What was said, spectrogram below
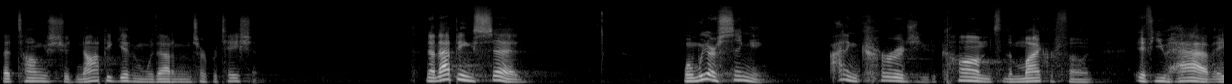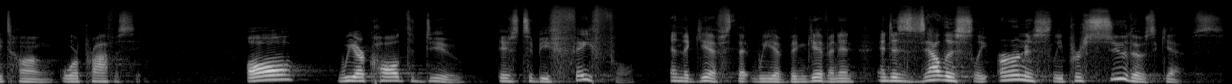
that tongues should not be given without an interpretation. Now, that being said, when we are singing, I'd encourage you to come to the microphone if you have a tongue or prophecy. All we are called to do is to be faithful in the gifts that we have been given and, and to zealously, earnestly pursue those gifts.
